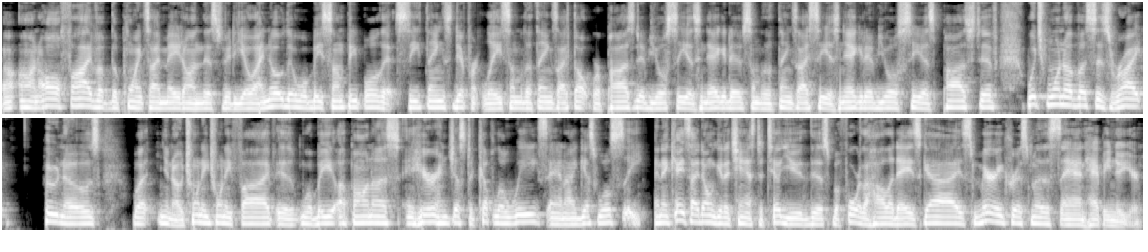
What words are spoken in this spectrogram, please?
on all five of the points I made on this video, I know there will be some people that see things differently. Some of the things I thought were positive, you'll see as negative. Some of the things I see as negative, you'll see as positive. Which one of us is right? Who knows? But you know 2025 is, will be upon us here in just a couple of weeks and i guess we'll see. And in case i don't get a chance to tell you this before the holidays guys merry christmas and happy new year.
